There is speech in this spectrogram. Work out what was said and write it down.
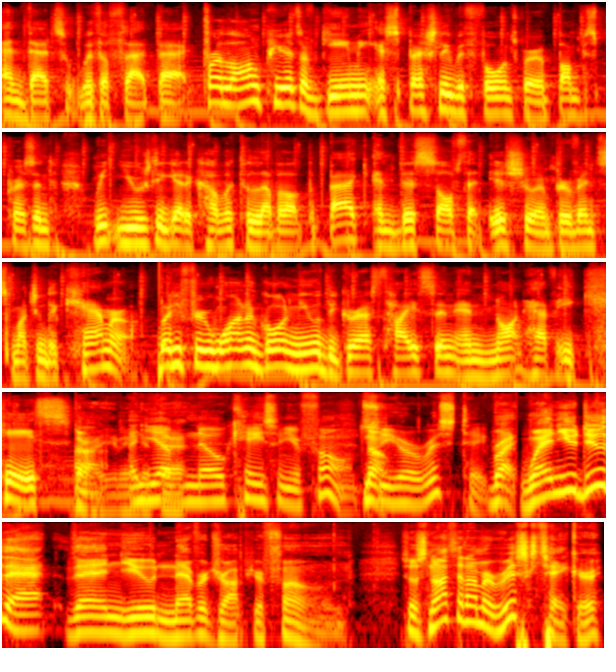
and that's with a flat back. For long periods of gaming, especially with phones where a bump is present, we usually get a cover to level out the back and this solves that issue and prevents smudging the camera. But if you want to go Neil deGrasse Tyson and not have a case, and you have that. no case on your phone, no. so you're a risk taker. Right. When you do that, then you never drop your phone. So it's not that I'm a risk taker,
